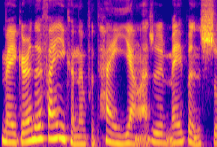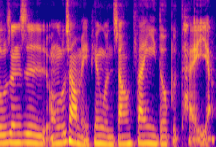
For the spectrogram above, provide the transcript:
每个人的翻译可能不太一样啦，就是每本书甚至网络上每篇文章翻译都不太一样，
